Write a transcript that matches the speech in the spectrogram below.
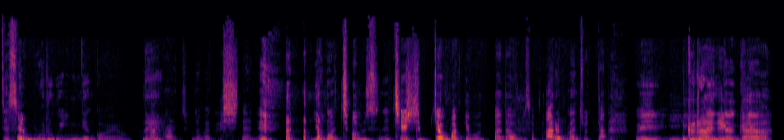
뜻을 모르고 읽는 거예요. 네. 아, 저놈의 가시나네. 영어 점수는 70점밖에 못 받아오면서 발음만 좋다. 왜 그러니까.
